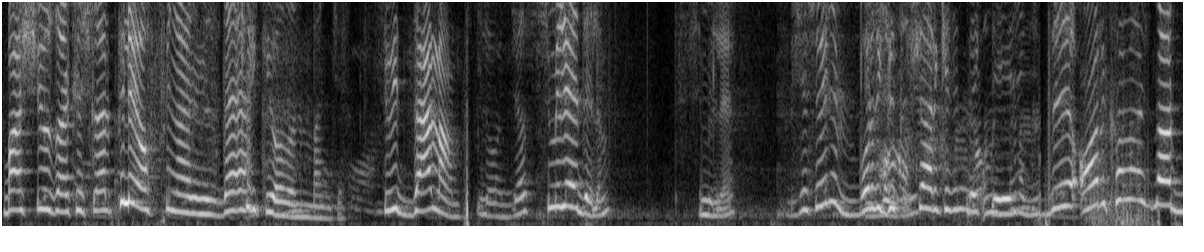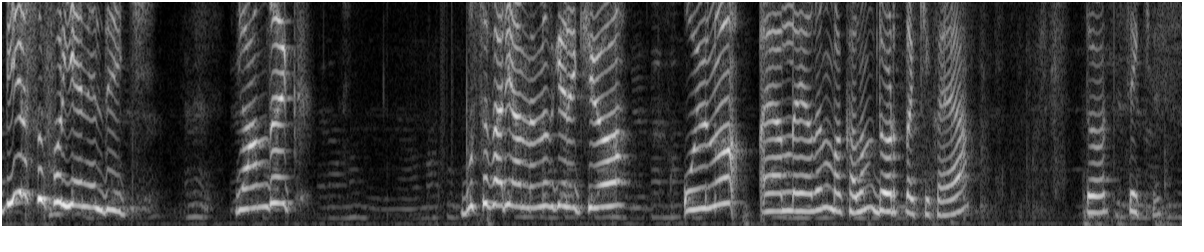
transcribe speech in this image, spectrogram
başlıyoruz arkadaşlar. Playoff finalimizde Türkiye olalım bence. Switzerland ile oynayacağız. Simüle edelim. Simüle. Bir şey söyleyeyim mi? Bu arada gökkuşağı hareketini bekleyin. Ve arkadaşlar 1-0 yenildik. Yandık. Bu sefer yenmemiz gerekiyor. Oyunu ayarlayalım bakalım 4 dakikaya. 4 8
